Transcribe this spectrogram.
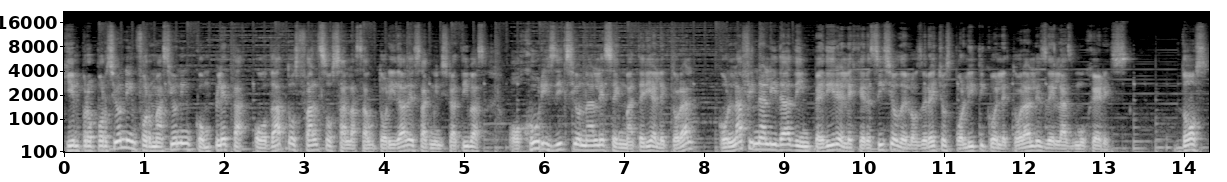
quien proporcione información incompleta o datos falsos a las autoridades administrativas o jurisdiccionales en materia electoral con la finalidad de impedir el ejercicio de los derechos político-electorales de las mujeres. 2.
